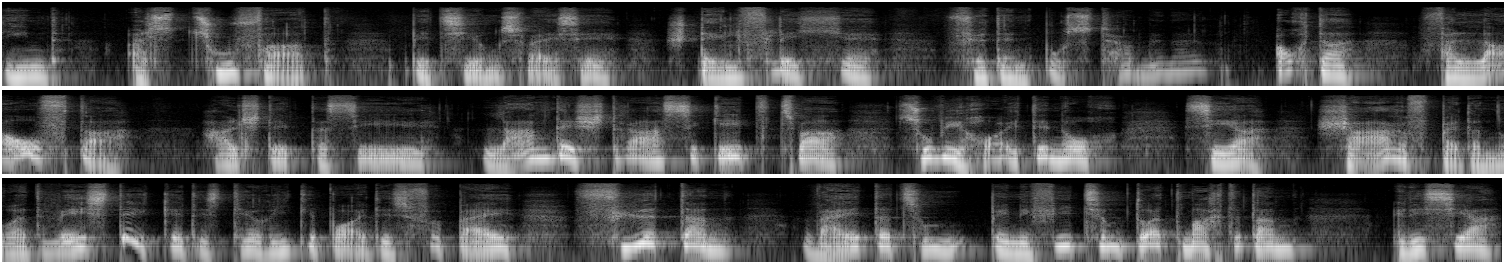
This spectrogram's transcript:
dient als Zufahrt bzw. Stellfläche für den Busterminal. Auch der Verlauf der Hallstätter See Landesstraße geht zwar so wie heute noch sehr scharf bei der Nordwestecke des Theoriegebäudes vorbei, führt dann weiter zum Beneficium. Dort macht er dann eine sehr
